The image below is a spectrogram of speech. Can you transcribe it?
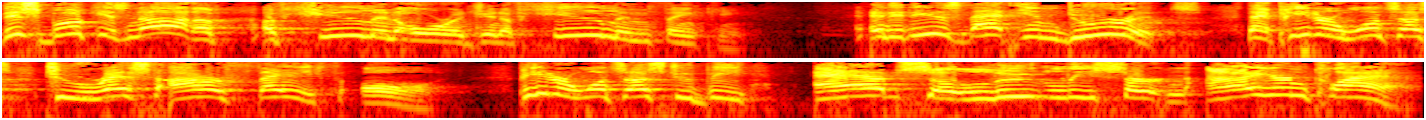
This book is not of, of human origin, of human thinking. And it is that endurance that Peter wants us to rest our faith on. Peter wants us to be absolutely certain, ironclad,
